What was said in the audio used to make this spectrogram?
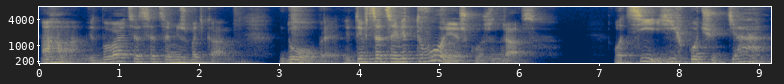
Ага, відбувається все це між батьками. Добре. І ти все це відтворюєш кожен раз. Оці їх почуття,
